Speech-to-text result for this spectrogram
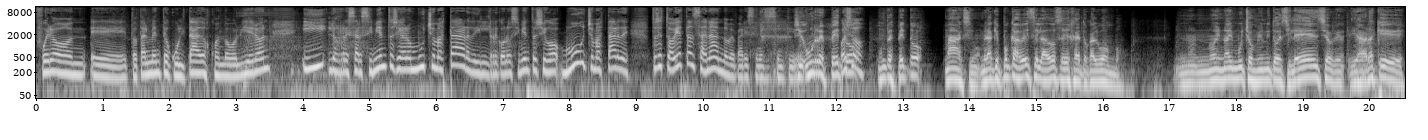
fueron eh, totalmente ocultados cuando volvieron y los resarcimientos llegaron mucho más tarde y el reconocimiento llegó mucho más tarde. Entonces todavía están sanando, me parece, en ese sentido. Sí, un respeto, eso- un respeto máximo. Mirá que pocas veces la 2 se deja de tocar el bombo. No, no hay, no hay muchos minutos de silencio. que- y la verdad es que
